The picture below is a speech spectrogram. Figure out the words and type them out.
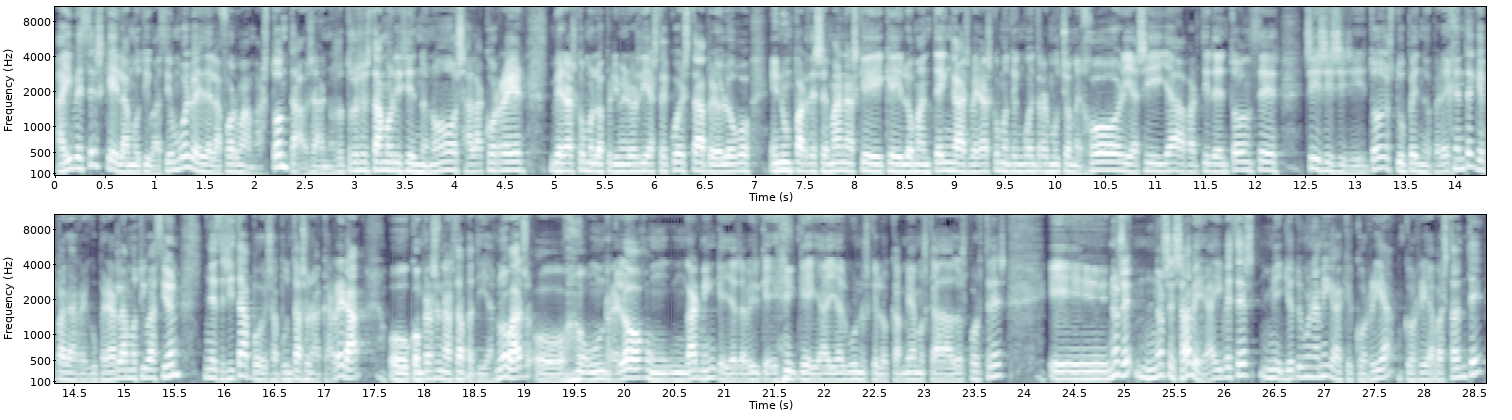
Hay veces que la motivación vuelve de la forma más tonta, o sea, nosotros estamos diciendo, no, sal a correr, verás como los primeros días te cuesta, pero luego en un par de semanas que, que lo mantengas, verás cómo te encuentras mucho mejor y así ya a partir de entonces. Sí, sí, sí, sí, todo estupendo. Pero hay gente que para recuperar la motivación necesita pues apuntarse a una carrera o comprarse unas zapatillas nuevas o, un reloj, un, Garmin, que ya sabéis que, hay algunos que los cambiamos cada dos por tres. Eh, no sé, no se sabe. Hay veces, yo tengo una amiga que corría, corría bastante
